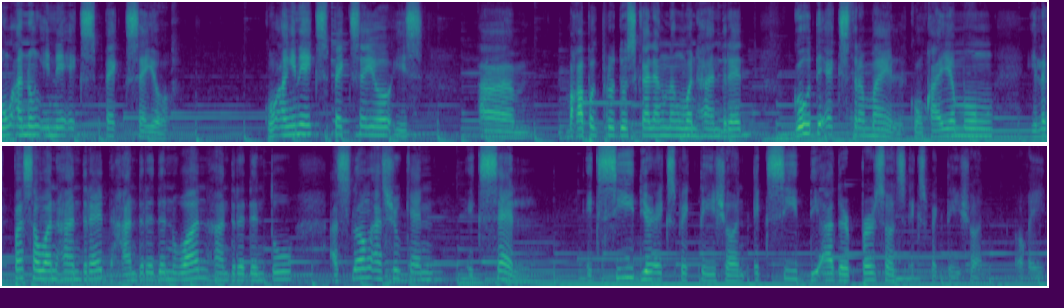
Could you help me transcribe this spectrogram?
kung anong ine-expect sa'yo. Kung ang ine-expect sa'yo is um, makapag-produce ka lang ng 100, go the extra mile. Kung kaya mong ilagpas sa 100, 101, 102, as long as you can excel, exceed your expectation, exceed the other person's expectation. Okay?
